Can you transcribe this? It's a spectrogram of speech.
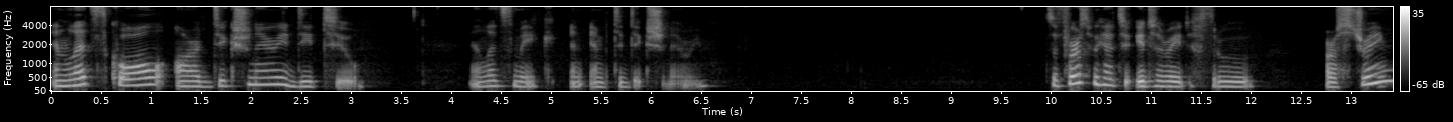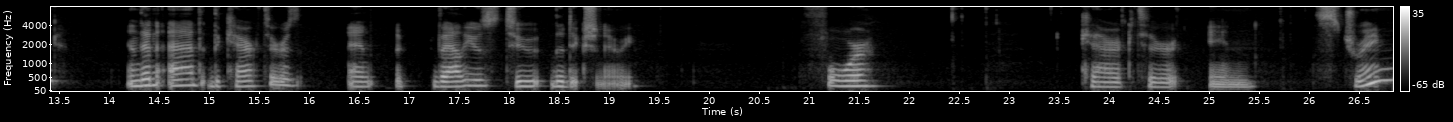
And let's call our dictionary D2. And let's make an empty dictionary. So first we have to iterate through our string and then add the characters and values to the dictionary. For character in string,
